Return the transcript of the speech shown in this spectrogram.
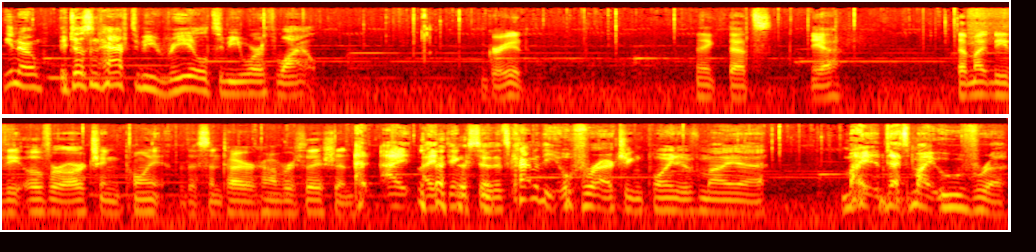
you know, it doesn't have to be real to be worthwhile. Agreed. I think that's yeah. That might be the overarching point of this entire conversation. I, I think so. That's kind of the overarching point of my uh my that's my oeuvre.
